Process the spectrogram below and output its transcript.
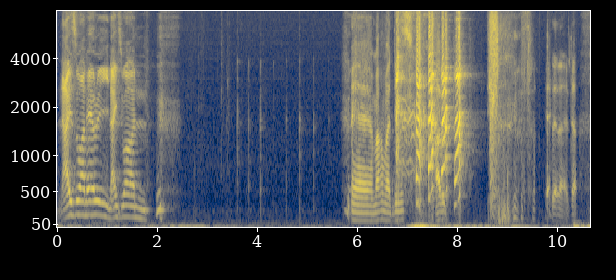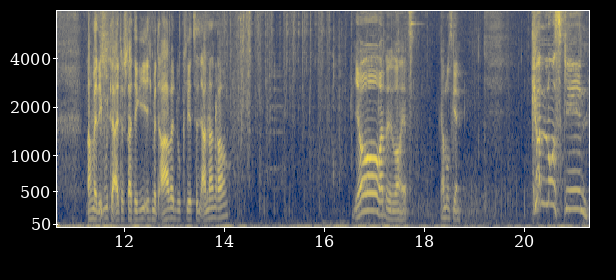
Nice one, Harry. Nice one. Äh, machen wir Dings. Denn, Alter? Machen wir die gute alte Strategie. Ich mit Abe, du klärst den anderen Raum. Jo, warte, so, jetzt. Kann losgehen. Kann losgehen.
